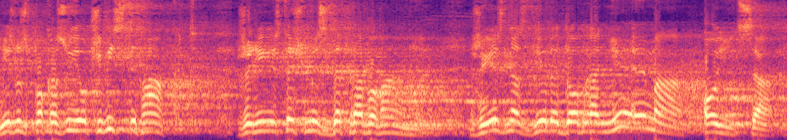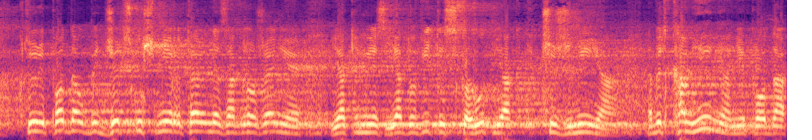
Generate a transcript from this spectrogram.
Jezus pokazuje oczywisty fakt, że nie jesteśmy zdeprawowani, że jest nas wiele dobra, nie ma Ojca, który podałby dziecku śmiertelne zagrożenie, jakim jest jadowity skorupiak czy żmija. Nawet kamienia nie poda,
